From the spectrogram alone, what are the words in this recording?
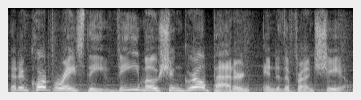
that incorporates the V motion grille pattern into the front shield.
